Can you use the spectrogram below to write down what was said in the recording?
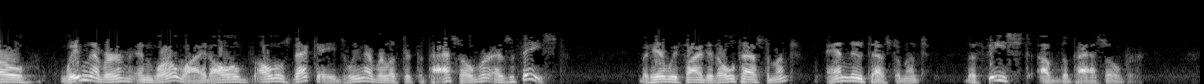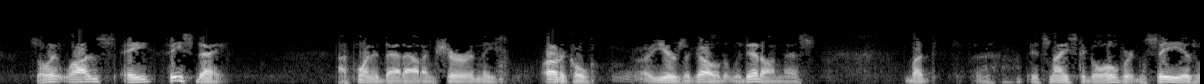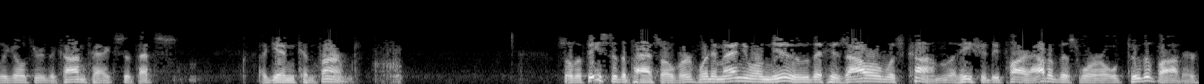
we've never, in worldwide, all, all those decades, we never looked at the Passover as a feast. But here we find it Old Testament and New Testament, the feast of the Passover. So it was a feast day. I pointed that out, I'm sure, in the article uh, years ago that we did on this, but uh, it's nice to go over it and see as we go through the context that that's again confirmed. So the feast of the Passover, when Emmanuel knew that his hour was come, that he should depart out of this world to the Father,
